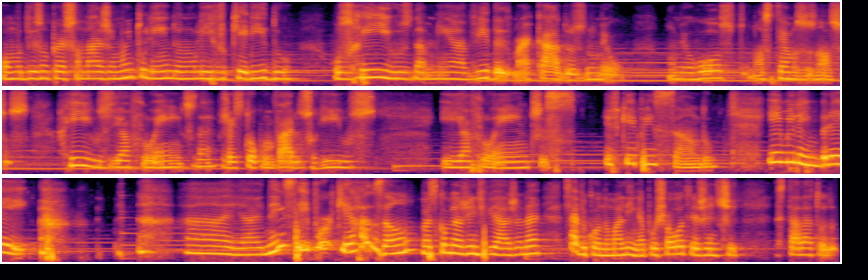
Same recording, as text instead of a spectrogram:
Como diz um personagem muito lindo num livro querido, os rios da minha vida marcados no meu no meu rosto. Nós temos os nossos rios e afluentes, né? Já estou com vários rios e afluentes. E fiquei pensando. E aí me lembrei. Ai, ai, nem sei por que razão, mas como a gente viaja, né? Sabe quando uma linha puxa a outra e a gente está lá todo.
